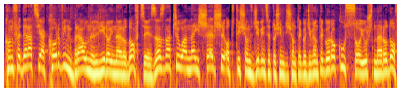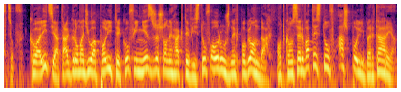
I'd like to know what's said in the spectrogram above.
Konfederacja Korwin-Braun-Liroy Narodowcy zaznaczyła najszerszy od 1989 roku Sojusz Narodowców. Koalicja ta gromadziła polityków i niezrzeszonych aktywistów o różnych poglądach, od konserwatystów aż po libertarian.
